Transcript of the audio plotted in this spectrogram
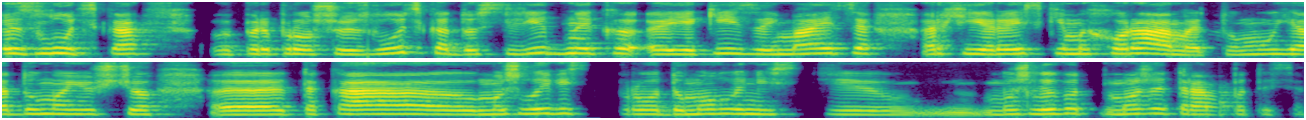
з Луцька, перепрошую, з Луцька дослідник, який займається архієрейськими хорами. Тому я думаю, що така можливість про домовленість можливо може трапитися.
